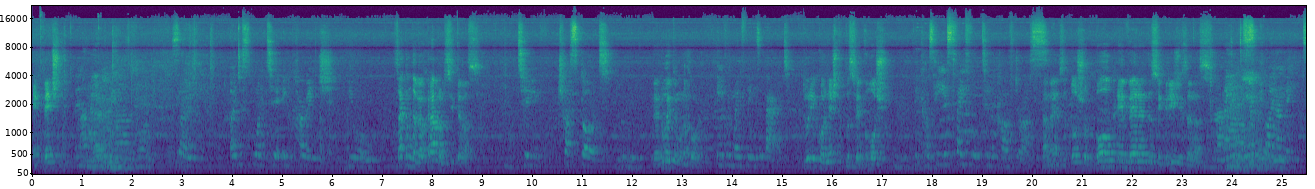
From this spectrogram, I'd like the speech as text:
е вечно. So I just want to encourage you all Сакам да ве охрабрам сите вас. to trust God Верувајте му на Бога. even when things are bad, Дури кога нештото се лоши. because He is faithful to look after us Амен. Затоа што Бог е верен да се грижи за нас. and to supply our needs.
